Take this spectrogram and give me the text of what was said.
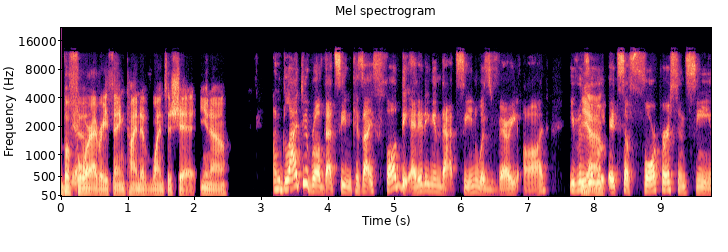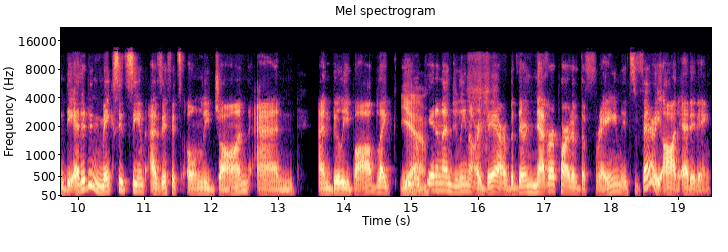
before yeah. everything kind of went to shit, you know? I'm glad you brought that scene because I thought the editing in that scene was very odd. Even yeah. though it's a four person scene, the editing makes it seem as if it's only John and and Billy Bob. Like, yeah. you know, Cate and Angelina are there, but they're never part of the frame. It's very odd editing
